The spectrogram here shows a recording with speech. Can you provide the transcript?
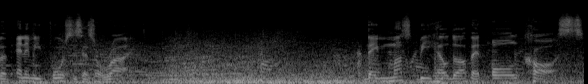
Wave of enemy forces has arrived. They must be held off at all costs.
